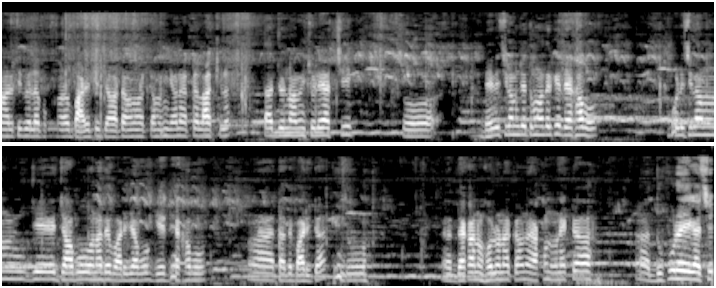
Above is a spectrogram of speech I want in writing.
নারতিবেলা বাড়িতে যাওয়াটা আমার কেমন যেন একটা লাগছিল। তার জন্য আমি চলে যাচ্ছি। তো ভেবেছিলাম যে তোমাদেরকে দেখাবো। বলেছিলাম যে যাব, ওনাদের বাড়ি যাব, গিয়ে দেখাবো তাদের বাড়িটা। কিন্তু দেখানো হলো না কারণ এখন অনেকটা দুপুর হয়ে গেছে।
